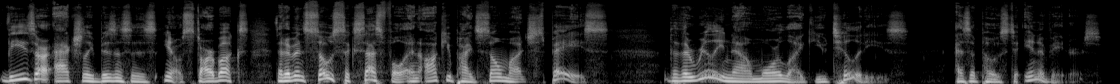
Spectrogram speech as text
these are actually businesses, you know, Starbucks, that have been so successful and occupied so much space that they're really now more like utilities as opposed to innovators.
